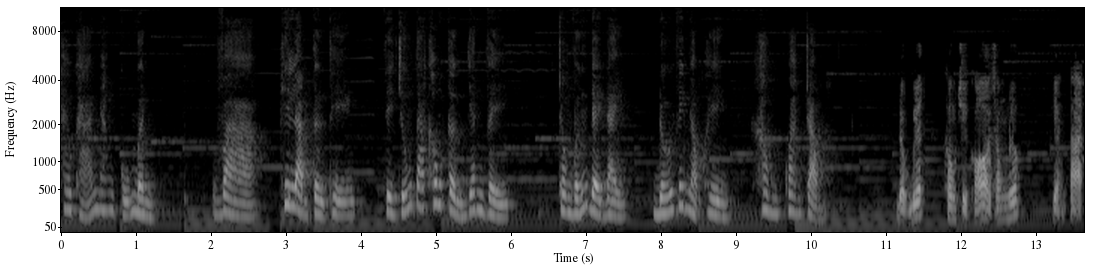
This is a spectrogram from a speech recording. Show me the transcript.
theo khả năng của mình. Và khi làm từ thiện thì chúng ta không cần danh vị. Trong vấn đề này, đối với Ngọc Huyền không quan trọng. Được biết, không chỉ có ở trong nước, hiện tại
